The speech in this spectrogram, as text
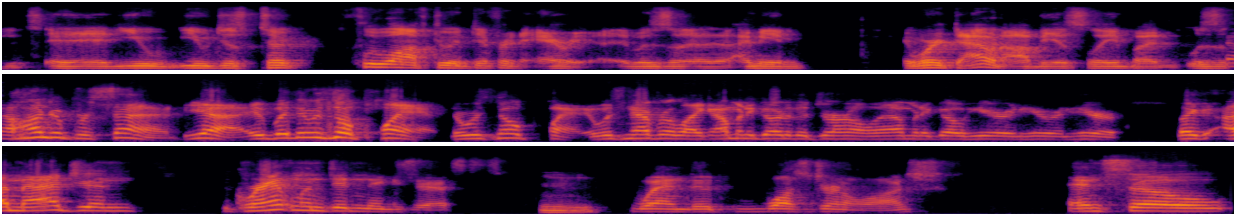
It's it, you you just took flew off to a different area. It was, uh, I mean, it worked out obviously, but was hundred percent. Yeah. It, but there was no plan. There was no plan. It was never like, I'm going to go to the journal and I'm going to go here and here and here. Like imagine Grantland didn't exist mm. when the Wall Street Journal launched. And so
